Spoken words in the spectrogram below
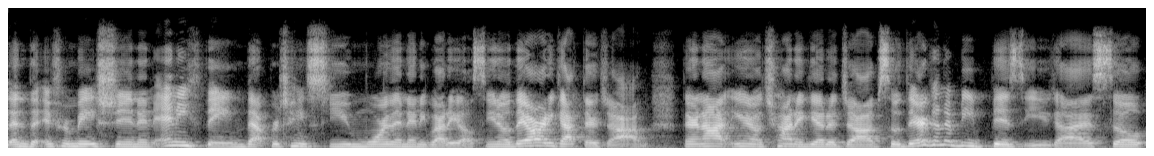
and the information and anything that pertains to you more than anybody else. You know, they already got their job. They're not, you know, trying to get a job. So they're going to be busy, you guys. So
